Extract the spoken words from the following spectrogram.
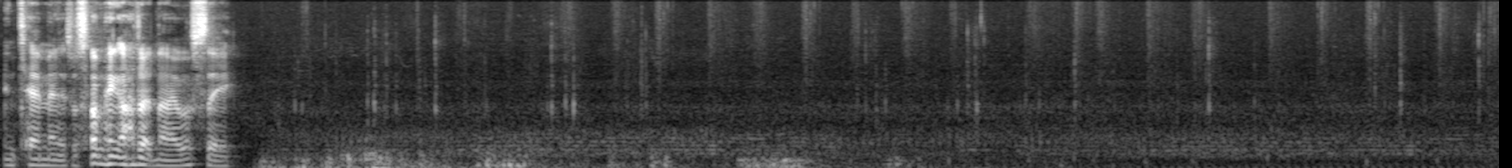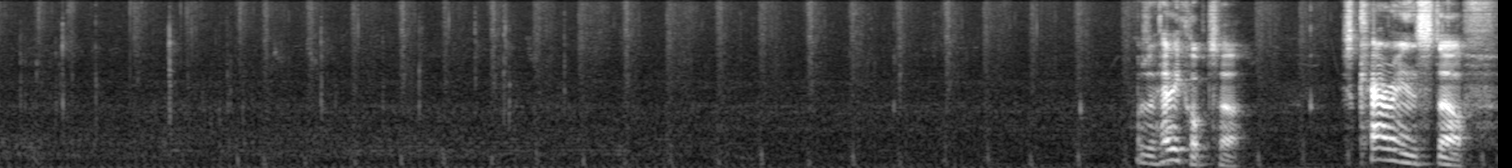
in 10 minutes or something. I don't know. We'll see. There's a helicopter. It's carrying stuff.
